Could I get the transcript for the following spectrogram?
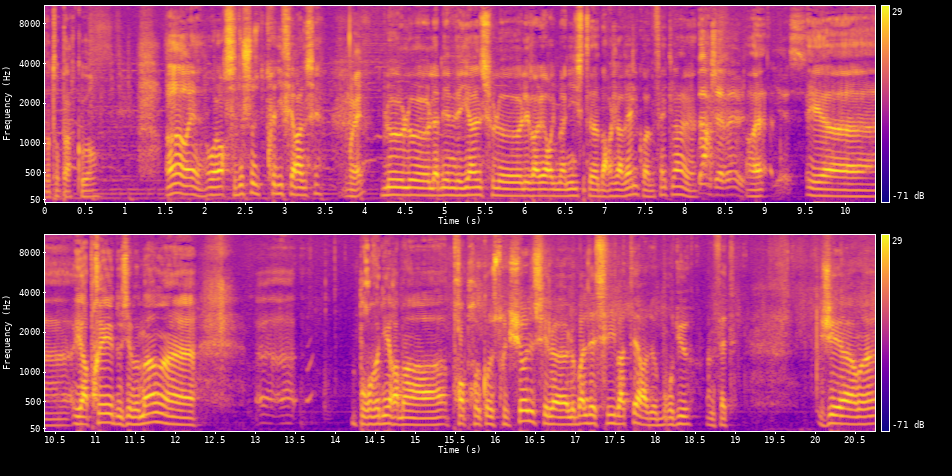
dans ton parcours? Ah ouais, ou alors c'est deux choses très différentes. hein. Ouais. Le, le- la bienveillance, le- les valeurs humanistes, Barjavel, quoi, en fait, là. Barjavel. Ouais. Et, euh, et après, deuxièmement, euh, euh, pour revenir à ma propre construction, c'est le, le bal des célibataires de Bourdieu, en fait. J'ai un,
